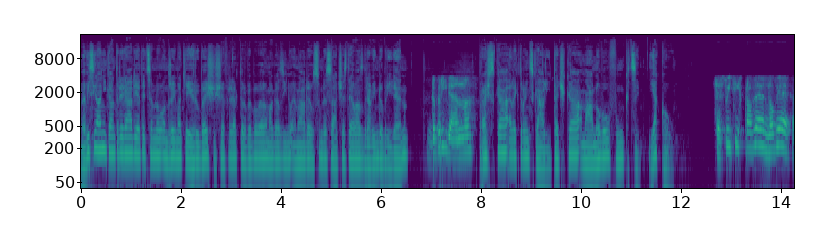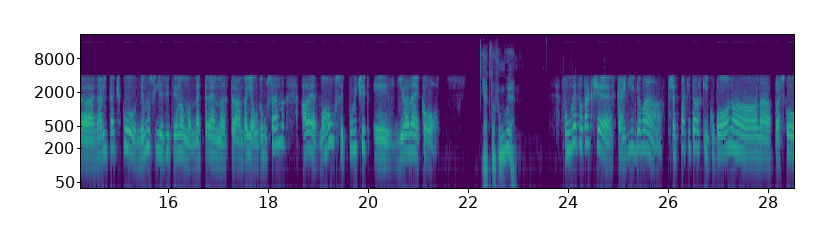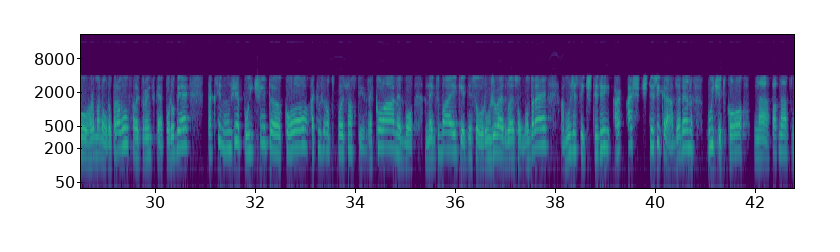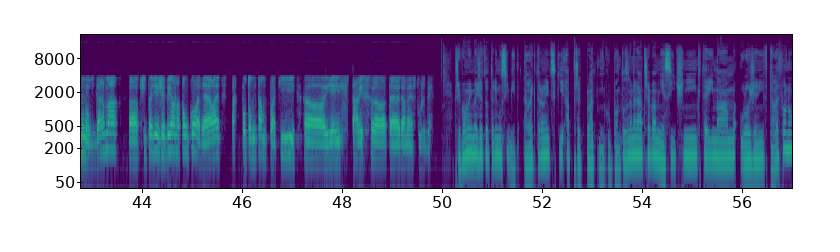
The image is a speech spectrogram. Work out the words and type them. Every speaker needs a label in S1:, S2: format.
S1: Ve vysílání Country Rádia je teď se mnou Ondřej Matěj Hrubeš, šéf-redaktor webového magazínu MAD86. Já vás zdravím, dobrý den.
S2: Dobrý den.
S1: Pražská elektronická lítačka má novou funkci. Jakou?
S2: Cestující v Praze nově eh, na lítačku nemusí jezdit jenom metrem, tramvají autobusem, ale mohou si půjčit i sdílené kolo.
S1: Jak to funguje?
S2: Funguje to tak, že každý, kdo má předplatitelský kupon eh, na pražskou hromadnou dopravu v elektronické podobě, tak si může půjčit eh, kolo, ať už od společnosti Rekola nebo Nextbike, jedny jsou růžové, druhé jsou modré a může si čtyři, až čtyřikrát za den půjčit kolo na 15 minut zdarma. Eh, v případě, že by jel na tom kole déle, tak potom tam platí jejich tarif té dané služby.
S1: Připomeňme, že to tedy musí být elektronický a předplatní kupon. To znamená třeba měsíční, který mám uložený v telefonu?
